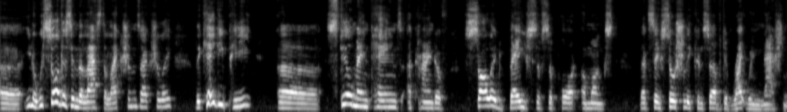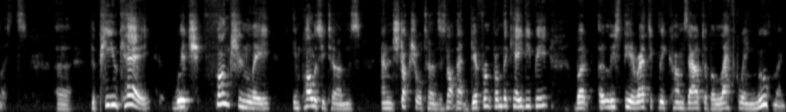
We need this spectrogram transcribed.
uh, you know, we saw this in the last elections, actually. The KDP uh, still maintains a kind of solid base of support amongst, let's say, socially conservative right wing nationalists. Uh, the PUK, which functionally, in policy terms and in structural terms, is not that different from the KDP, but at least theoretically comes out of a left wing movement,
